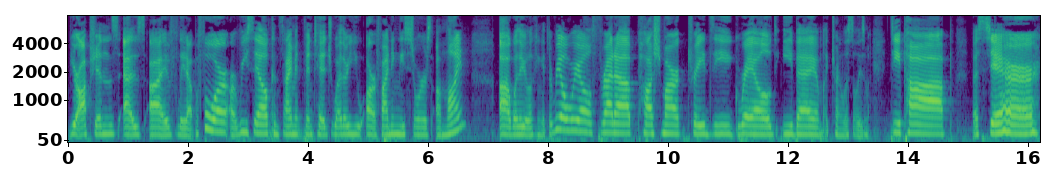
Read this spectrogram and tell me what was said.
your options, as I've laid out before, are resale, consignment, vintage, whether you are finding these stores online, uh, whether you're looking at the Real Real, ThredUp, Poshmark, Tradesy, Grailed, eBay. I'm like trying to list all these. Depop, Vestiaire,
